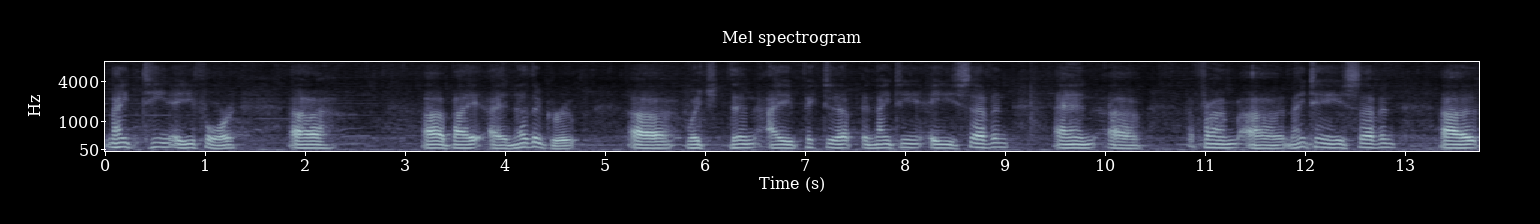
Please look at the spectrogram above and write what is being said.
1984 uh, uh, by another group, uh, which then I picked it up in 1987, and uh, from 1987 to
